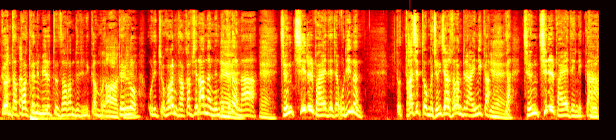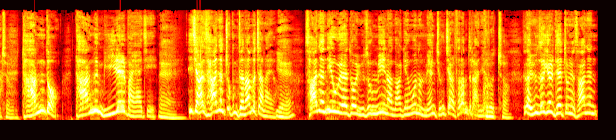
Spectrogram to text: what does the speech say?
그건 다 박근혜 밀었던 사람들이니까 뭐 아, 별로 그래요? 우리 쪽하고는 가깝지는 않았는데 예. 그러나 예. 정치를 봐야 되자. 우리는 또 다시 또 뭐 정치할 사람들이 아니니까 예. 그러니까 정치를 봐야 되니까 그렇죠, 그렇죠. 당도 당의 미래를 봐야지. 예. 이제 한 4년 조금 더 남았잖아요. 예. 4년 이후에도 유승민이나 나경원은 맹 정치할 사람들 아니야. 그렇죠. 그러니까 윤석열 대통령 4년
